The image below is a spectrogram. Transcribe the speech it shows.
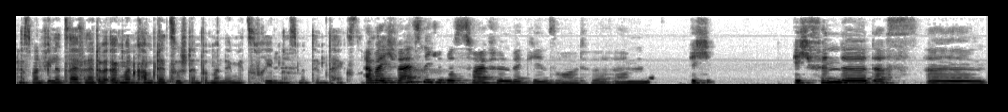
dass man viele Zweifel hat, aber irgendwann kommt der Zustand, wo man irgendwie zufrieden ist mit dem Text. Aber ich weiß nicht, ob das Zweifeln weggehen sollte. Ähm, ich, ich finde, dass äh,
